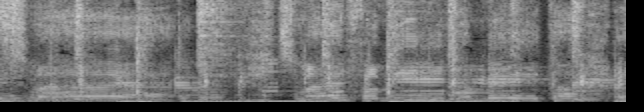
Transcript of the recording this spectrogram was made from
smile. Smile for me, Jamaica.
